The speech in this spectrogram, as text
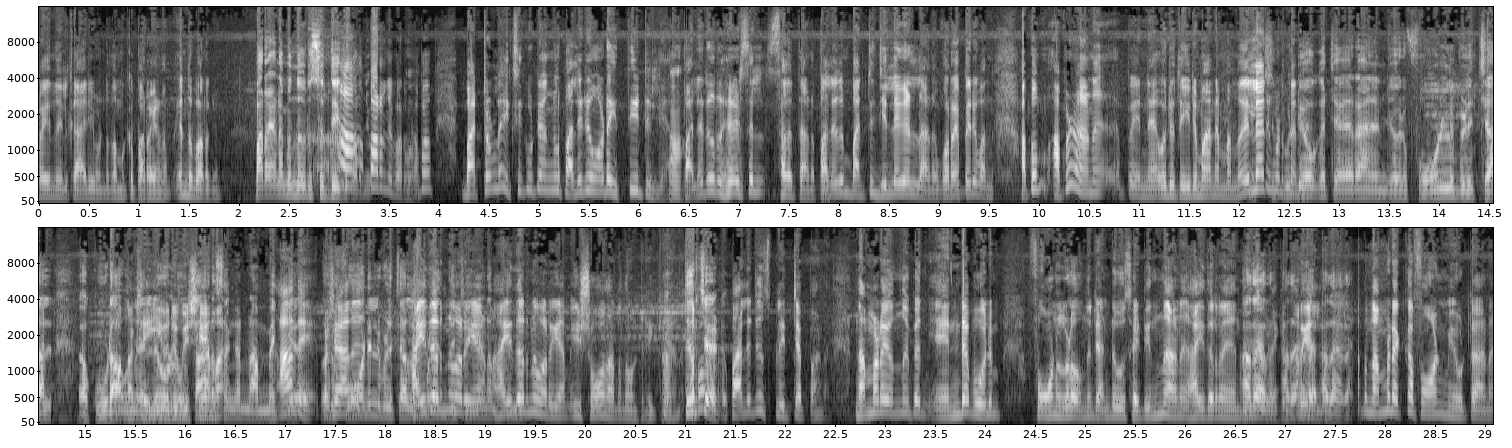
പറയുന്നതിൽ കാര്യമുണ്ട് നമുക്ക് പറയണം. എന്ന് പറഞ്ഞു. പറയണമെന്ന് ഒരു പറഞ്ഞു. പറഞ്ഞു അപ്പം മറ്റുള്ള എക്സിക്യൂട്ടീവ് അംഗങ്ങൾ പലരും അവിടെ എത്തിയിട്ടില്ല. പലരും റിഹേഴ്സൽ സ്ഥലത്താണ്. പലരും മറ്റ് ജില്ലകളിലാണ്. കുറേ പേര് വന്ന്. അപ്പം അപ്പോഴാണ് പിന്നെ ഒരു തീരുമാനം വന്നത്. എല്ലാവരും കൂടെ ചേരാൻ ഒരു ഫോണിൽ വിളിച്ചാൽ കൂടാവുന്ന അമ്മയ്ക്ക് ഫോണിൽ വിളിച്ചാൽ ഹൈദറിന് ഹൈദറിന് പറയാം ഈ ഷോ നടന്നുകൊണ്ടിരിക്കുകയാണ്. തീർച്ചയായിട്ടും. പലരും സ്പ്ലിറ്റ് അപ്പ് ആണ്. നമ്മുടെ ഒന്നും ഇപ്പം എന്റെ പോലും ഫോണുകളോ ഒന്നും രണ്ട് ദിവസമായിട്ട് ഇന്നാണ് ഹൈദറിനെ ഞാൻ അറിയാലോ. അപ്പം നമ്മുടെയൊക്കെ ഫോൺ മ്യൂട്ടാണ്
